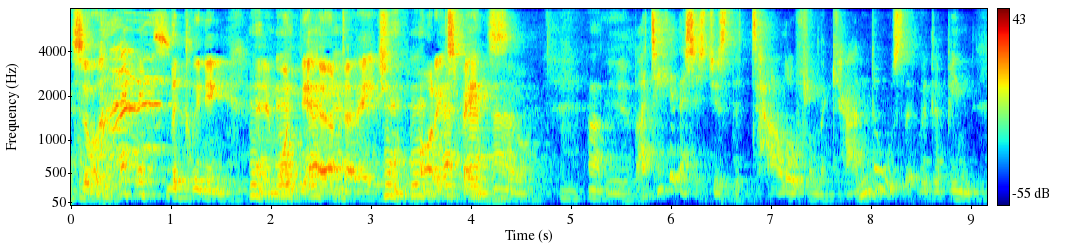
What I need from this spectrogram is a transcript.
So the cleaning um, won't be our direction or expense. So, yeah. But I take it this is just the tallow from the candles that would have been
